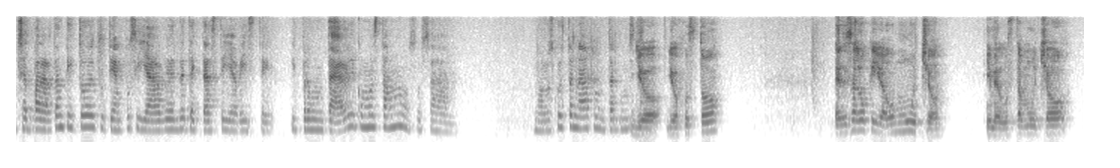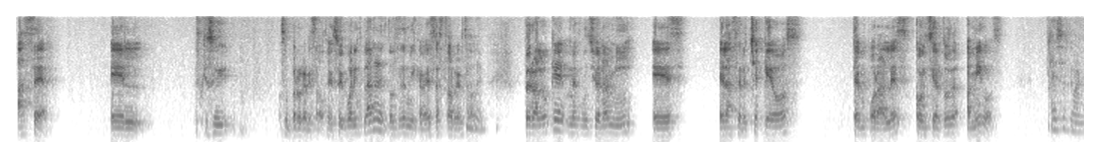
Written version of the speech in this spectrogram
Separar tantito de tu tiempo si ya detectaste, ya viste. Y preguntar el cómo estamos. O sea, no nos cuesta nada preguntar cómo estamos. Yo, yo justo, eso es algo que yo hago mucho y me gusta mucho hacer. El, es que soy súper organizado, soy wedding planner, entonces en mi cabeza está organizado. Ujú. Pero algo que me funciona a mí es el hacer chequeos temporales con ciertos amigos. Eso es bueno.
